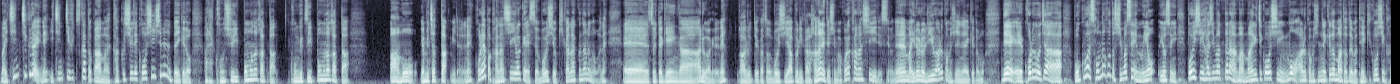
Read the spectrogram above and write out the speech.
まあ1日くらいね、1日2日とか、まあ隔週で更新してるんだったらいいけど、あれ、今週1本もなかった。今月1本もなかった。ああ、もうやめちゃった、みたいなね。これやっぱ悲しいわけですよ。 Voicy を聞かなくなるのがね、えー、そういった原因があるわけでね。あるっていうか、その Voicy アプリから離れてしまう。これは悲しいですよね。まあいろいろ理由あるかもしれないけども。で、えー、これをじゃあ、僕はそんなことしませんよ。要するに、 Voicy 始まったら、まあ毎日更新もあるかもしれないけど、まあ例えば定期更新必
